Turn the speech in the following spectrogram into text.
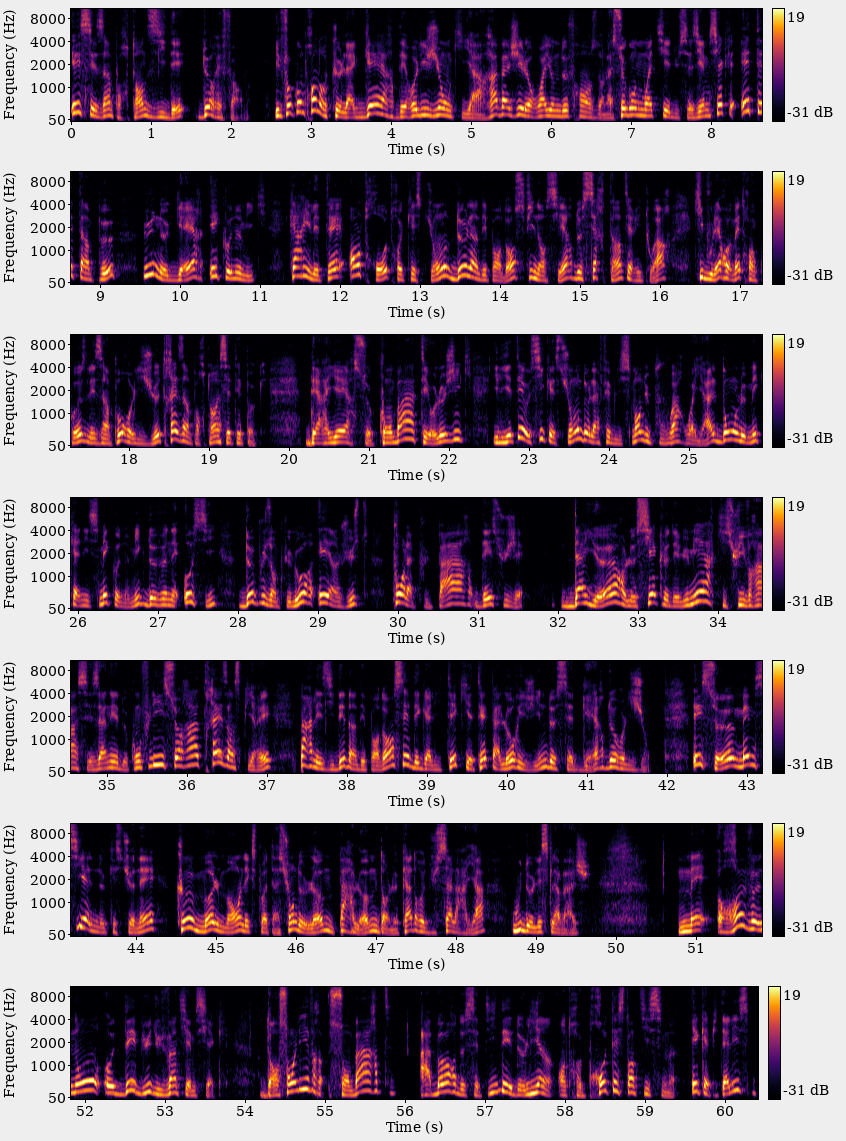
et ses importantes idées de réforme. Il faut comprendre que la guerre des religions qui a ravagé le royaume de France dans la seconde moitié du XVIe siècle était un peu une guerre économique, car il était entre autres question de l'indépendance financière de certains territoires qui voulaient remettre en cause les impôts religieux très importants à cette époque. Derrière ce combat théologique, il y était aussi question de l'affaiblissement du pouvoir royal dont le mécanisme économique devenait aussi de plus en plus lourd et injuste pour la plupart des sujets. D'ailleurs, le siècle des Lumières qui suivra ces années de conflit sera très inspiré par les idées d'indépendance et d'égalité qui étaient à l'origine de cette guerre de religion. Et ce, même si elle ne questionnait que mollement l'exploitation de l'homme par l'homme dans le cadre du salariat ou de l'esclavage. Mais revenons au début du XXe siècle. Dans son livre, Sombart aborde cette idée de lien entre protestantisme et capitalisme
